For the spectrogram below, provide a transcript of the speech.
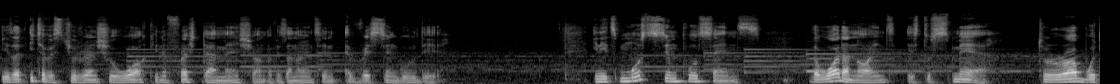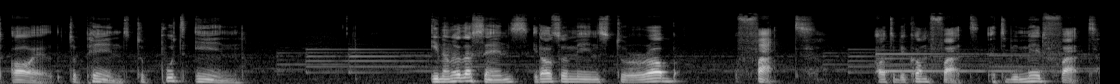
is that each of his children should walk in a fresh dimension of his anointing every single day. In its most simple sense, the word anoint is to smear, to rub with oil, to paint, to put in. In another sense, it also means to rub fat or to become fat, or to be made fat,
